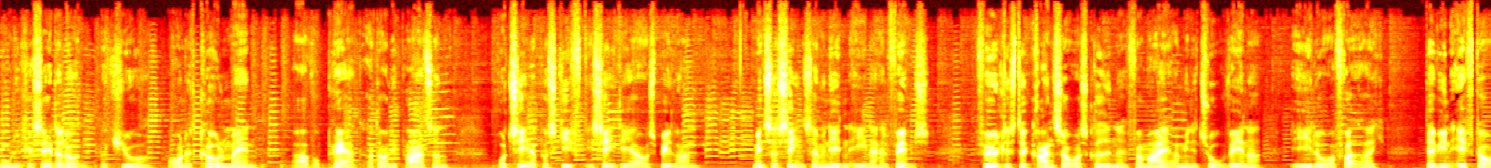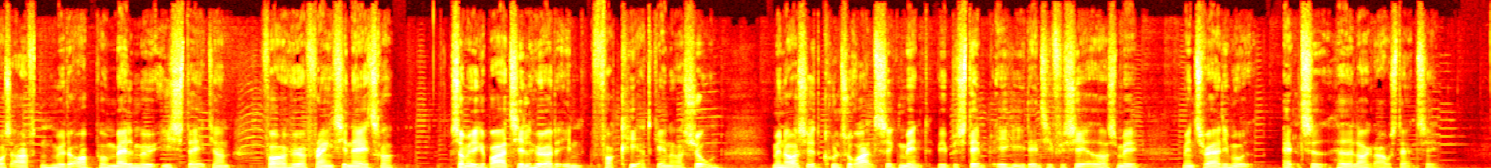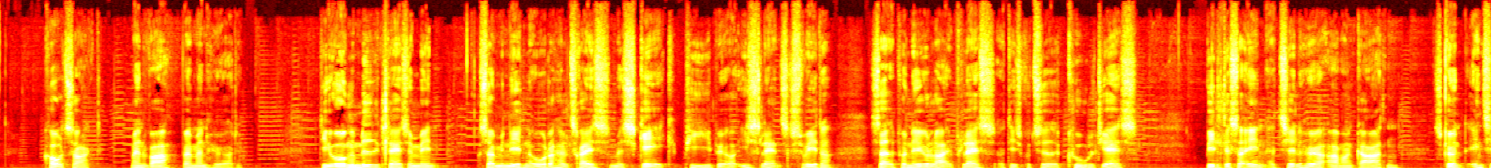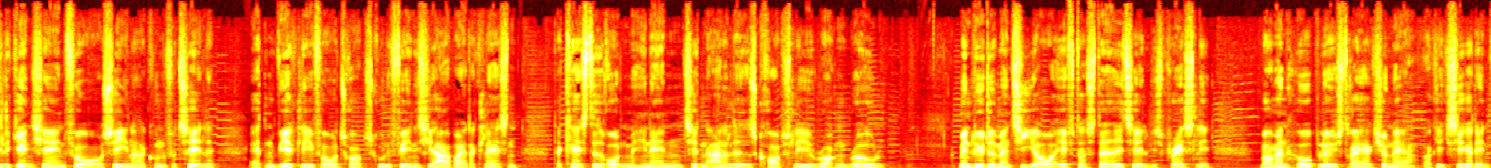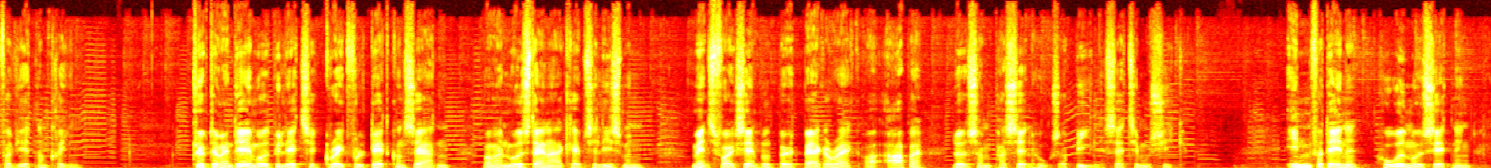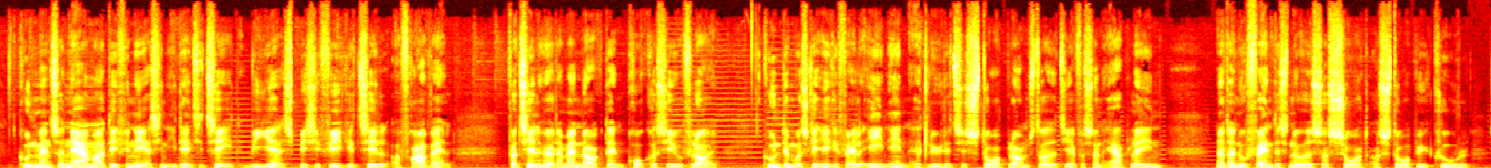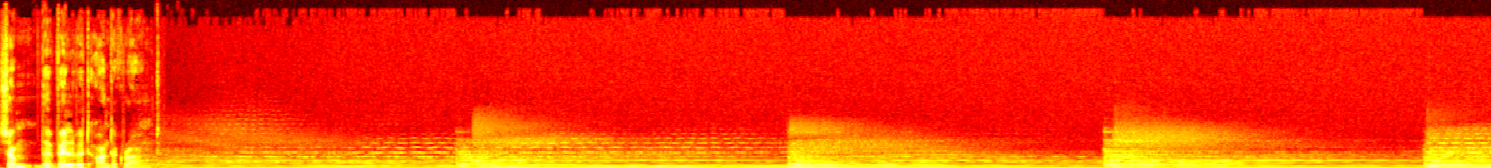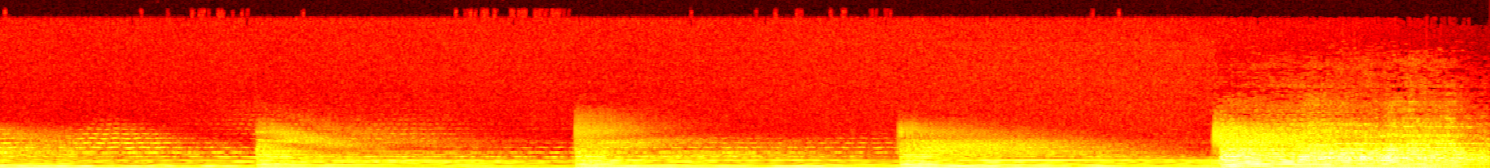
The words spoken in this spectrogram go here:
Monika Sætterlund, The Cure, Ornette Coleman, Arvo Pärt og Dolly Parton roterer på skift i CD-afspilleren, men så sent som i 1991 føltes det grænseoverskridende for mig og mine to venner, Elo og Frederik, da vi en efterårsaften mødte op på Malmø Isstadion for at høre Frank Sinatra, som ikke bare tilhørte en forkert generation – men også et kulturelt segment, vi bestemt ikke identificerede os med, men tværtimod altid havde lagt afstand til. Kort sagt, man var, hvad man hørte. De unge middelklassemænd, som i 1958 med skæg, pibe og islandsk sweater sad på Nikolaj Plads og diskuterede cool jazz, bildte sig ind at tilhøre avantgarden, skønt intelligentiaen få år senere kunne fortælle, at den virkelige fortrop skulle findes i arbejderklassen, der kastede rundt med hinanden til den anderledes kropslige rock and roll. Men lyttede man 10 år efter stadig til Elvis Presley, var man håbløst reaktionær og gik sikkert ind for Vietnamkrigen. Købte man derimod billet til Grateful Dead-koncerten, var man modstander af kapitalismen, mens for eksempel Burt Bacharach og ABBA lød som parcelhus og bil sat til musik. Inden for denne hovedmodsætning kunne man så nærmere definere sin identitet via specifikke til- og fravalg, for tilhørte man nok den progressive fløj, kunne det måske ikke falde en ind at lytte til storblomstrede Jefferson Airplane, når der nu fandtes noget så sort og storby cool som The Velvet Underground.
